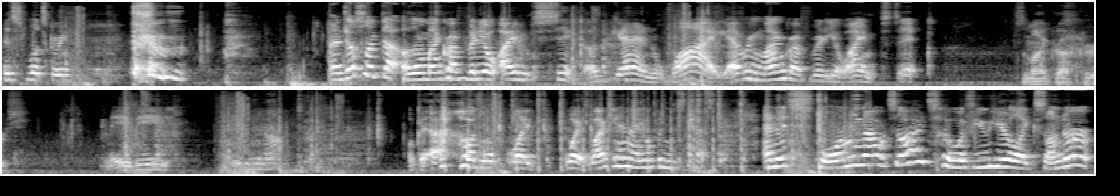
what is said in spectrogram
it's split screen. and just like that other Minecraft video, I am sick again. Why? Every Minecraft video, I am sick. It's the Minecraft curse. Maybe, maybe not. Okay, I was like, wait, why can't I open this chest? And it's storming outside, so if you hear like thunder,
